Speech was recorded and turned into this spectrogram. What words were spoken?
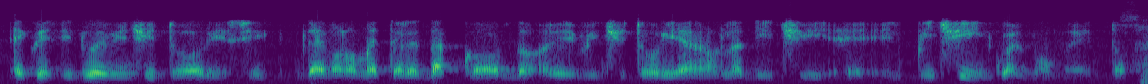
e questi due vincitori si devono mettere d'accordo, e i vincitori erano la DC e il PC in quel momento, sì.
